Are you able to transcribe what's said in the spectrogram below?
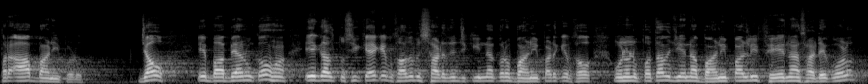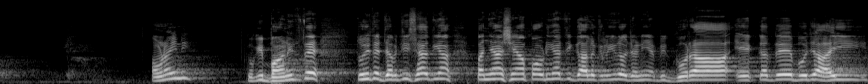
ਪਰ ਆਪ ਬਾਣੀ ਪੜੋ ਜਾਓ, ਇਹ ਬਾਬਿਆਂ ਨੂੰ ਕਹੋ, ਹਾਂ, ਇਹ ਗੱਲ ਤੁਸੀਂ ਕਹਿ ਕੇ ਵਿਖਾ ਦਿਓ ਵੀ ਸਾਡੇ ਤੇ ਯਕੀਨ ਨਾ ਕਰੋ, ਬਾਣੀ ਪੜ੍ਹ ਕੇ ਵਿਖਾਓ। ਉਹਨਾਂ ਨੂੰ ਪਤਾ ਵੀ ਜੇ ਇਹਨਾਂ ਬਾਣੀ ਪੜ੍ਹ ਲਈ, ਫੇਰ ਨਾ ਸਾਡੇ ਕੋਲ ਆਉਣਾ ਹੀ ਨਹੀਂ। ਕਿਉਂਕਿ ਬਾਣੀ ਤੇ ਤੁਸੀਂ ਤੇ ਜਪਜੀ ਸਾਹਿਬ ਦੀਆਂ ਪੰਜਾਂ ਛਿਆਂ ਪੌੜੀਆਂ 'ਚ ਗੱਲ ਕਲੀਅਰ ਹੋ ਜਾਣੀ ਹੈ ਵੀ ਗੁਰਾ ਇੱਕ ਦੇ 부ਝਾਈ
